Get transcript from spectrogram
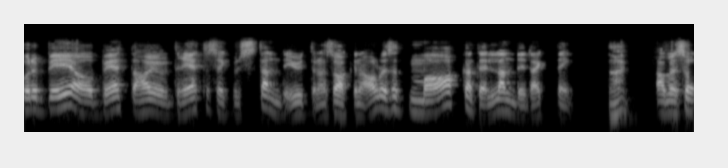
Både BA og BT har jo drept seg fullstendig ut i denne saken. Jeg har aldri sett maken til elendig dekning Nei. av en så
